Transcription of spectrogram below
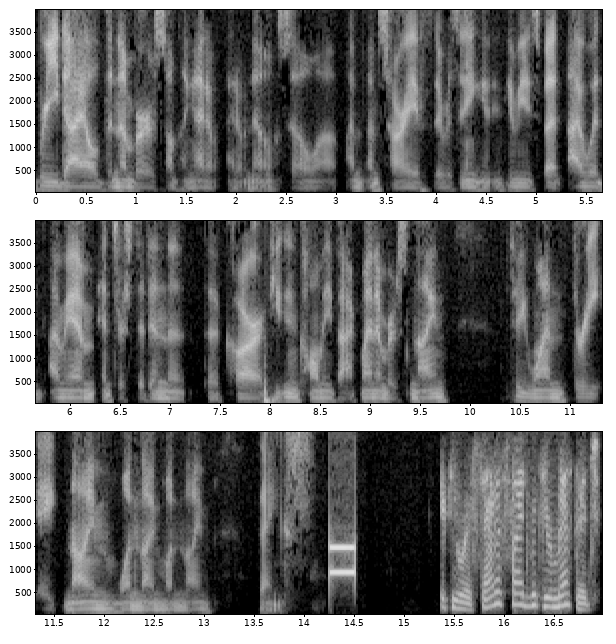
redialed the number or something. I don't I don't know. So uh, I'm I'm sorry if there was any inconvenience. But I would I mean I'm interested in the the car. If you can call me back, my number is nine three one three eight nine one nine one nine. Thanks. If you are satisfied with your message,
